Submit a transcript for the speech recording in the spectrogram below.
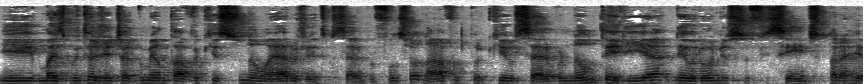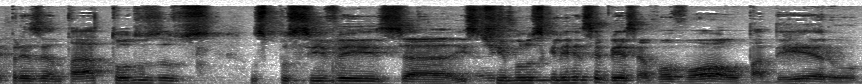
E, mas muita gente argumentava que isso não era o jeito que o cérebro funcionava, porque o cérebro não teria neurônios suficientes para representar todos os, os possíveis uh, estímulos que ele recebesse, a vovó, o padeiro,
